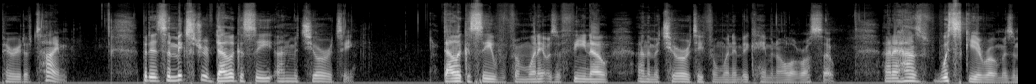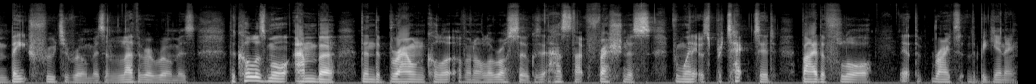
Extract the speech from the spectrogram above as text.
period of time. But it's a mixture of delicacy and maturity. Delicacy from when it was a Fino, and the maturity from when it became an Oloroso. And it has whiskey aromas and baked fruit aromas and leather aromas. The colour's more amber than the brown colour of an Oloroso because it has that freshness from when it was protected by the flor at the, right at the beginning.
